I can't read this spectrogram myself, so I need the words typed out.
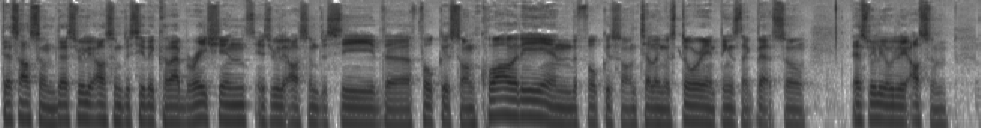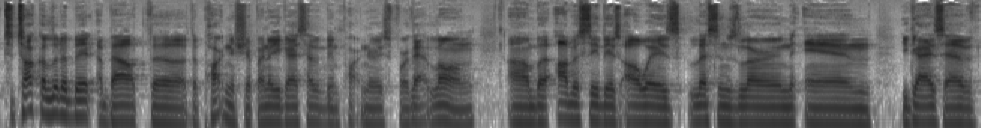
That's awesome. That's really awesome to see the collaborations. It's really awesome to see the focus on quality and the focus on telling a story and things like that. So that's really, really awesome to talk a little bit about the the partnership. I know you guys haven't been partners for that long, um, but obviously there's always lessons learned, and you guys have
